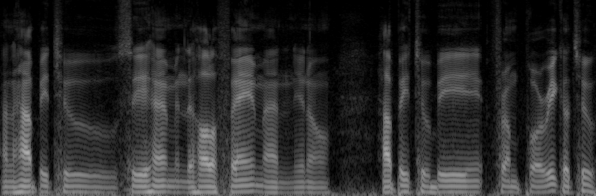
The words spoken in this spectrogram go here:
I'm happy to see him in the Hall of Fame, and you know, happy to be from Puerto Rico too.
